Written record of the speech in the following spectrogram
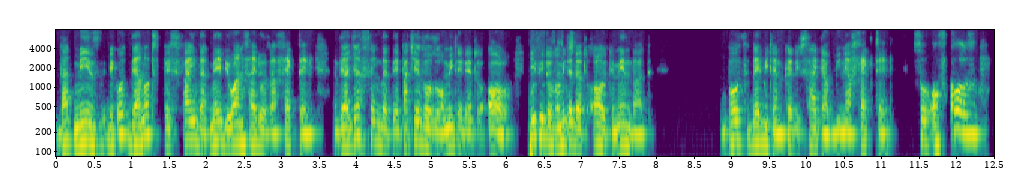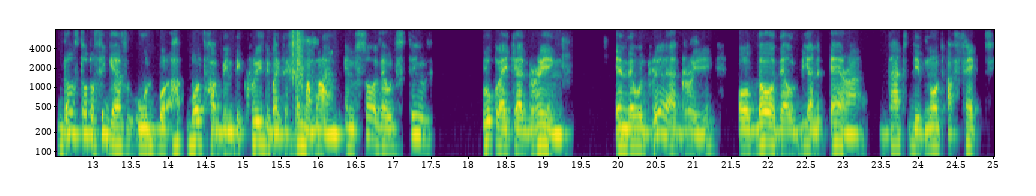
That means because they are not specifying that maybe one side was affected, they are just saying that the purchase was omitted at all. If it was omitted at all, it means that both debit and credit side have been affected. So of course, those total figures would both have been decreased by the same amount, and so they would still look like agreeing, and they would really agree, although there would be an error that did not affect,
